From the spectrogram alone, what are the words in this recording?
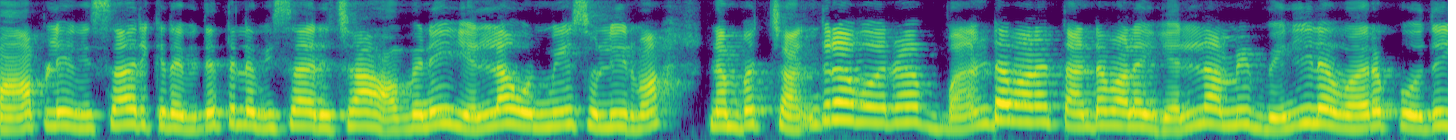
மாப்பிள்ளைய விசாரிக்கிற விதத்துல விசாரிச்சா அவனே எல்லா உண்மையும் சொல்லிடுவான் நம்ம சந்திராவர வண்டவாளம் தண்டவாளம் எல்லாமே வெளியில வரப்போகுது.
